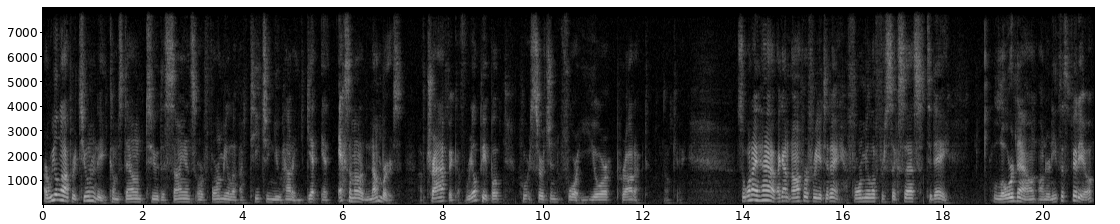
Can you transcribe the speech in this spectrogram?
a real opportunity comes down to the science or formula of teaching you how to get an X amount of numbers of traffic of real people who are searching for your product. Okay. So what I have, I got an offer for you today. A formula for success today. Lower down underneath this video,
